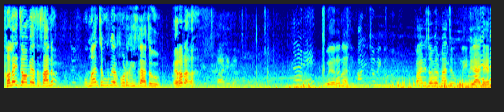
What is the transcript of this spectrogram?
खोलै जमेछ सानो। ऊ मान्छे उमेर फोटो खिचिरहेको छ ऊ। हेर न। ऊ हेर न। पानी जमेर मान्छे हिँडिरहेको थियो हेर।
